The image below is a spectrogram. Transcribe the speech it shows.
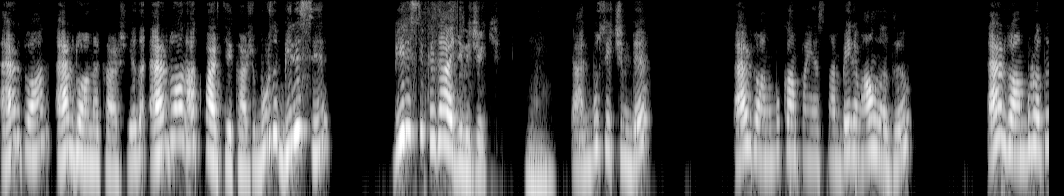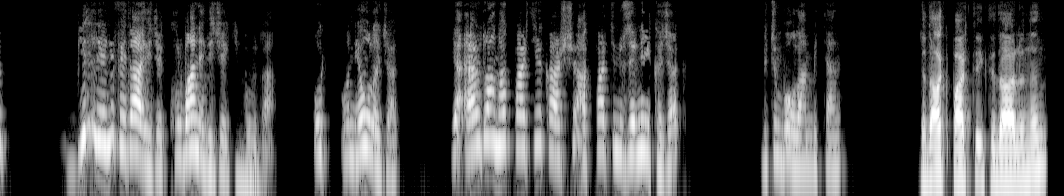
Erdoğan Erdoğan'a karşı ya da Erdoğan AK Parti'ye karşı. Burada birisi birisi feda edilecek. Hı hı. Yani bu seçimde Erdoğan'ın bu kampanyasından benim anladığım Erdoğan burada birilerini feda edecek, kurban edecek Hı. burada. O, o ne olacak? Ya Erdoğan AK Parti'ye karşı AK Parti'nin üzerine yıkacak. Bütün bu olan biten. Ya da AK Parti iktidarının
